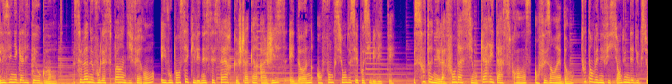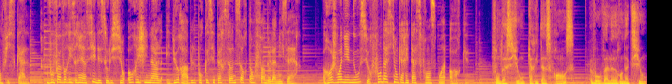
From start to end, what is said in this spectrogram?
Les inégalités augmentent. Cela ne vous laisse pas indifférent et vous pensez qu'il est nécessaire que chacun agisse et donne en fonction de ses possibilités. Soutenez la Fondation Caritas France en faisant un don tout en bénéficiant d'une déduction fiscale. Vous favoriserez ainsi des solutions originales et durables pour que ces personnes sortent enfin de la misère. Rejoignez-nous sur fondationcaritasfrance.org. Fondation Caritas France, vos valeurs en action.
